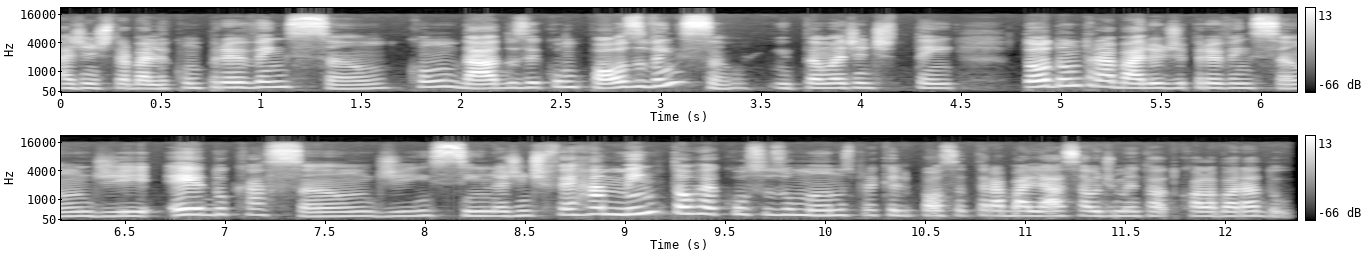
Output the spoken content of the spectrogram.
A gente trabalha com prevenção, com dados e com pós-venção. Então, a gente tem todo um trabalho de prevenção, de educação, de ensino. A gente ferramenta os recursos humanos para que ele possa trabalhar a saúde mental do colaborador.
